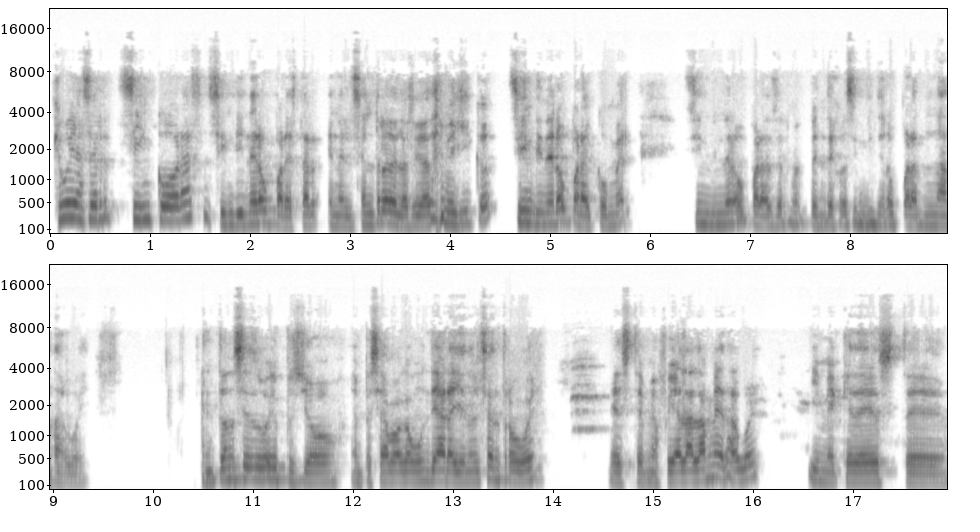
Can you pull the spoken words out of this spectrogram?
¿qué voy a hacer cinco horas sin dinero para estar en el centro de la Ciudad de México? Sin dinero para comer, sin dinero para hacerme pendejo, sin dinero para nada, güey. Entonces, güey, pues yo empecé a vagabundear ahí en el centro, güey. Este, me fui a la Alameda, güey, y me quedé, este,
